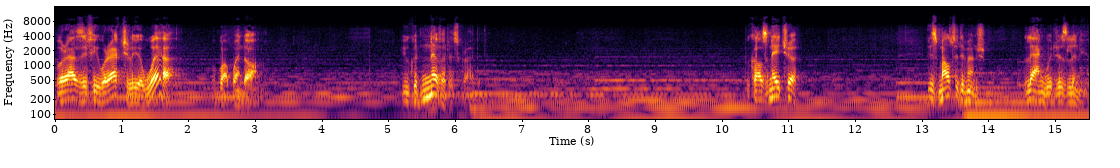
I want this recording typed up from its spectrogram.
Whereas if you were actually aware of what went on, you could never describe it. Because nature is multidimensional, language is linear,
